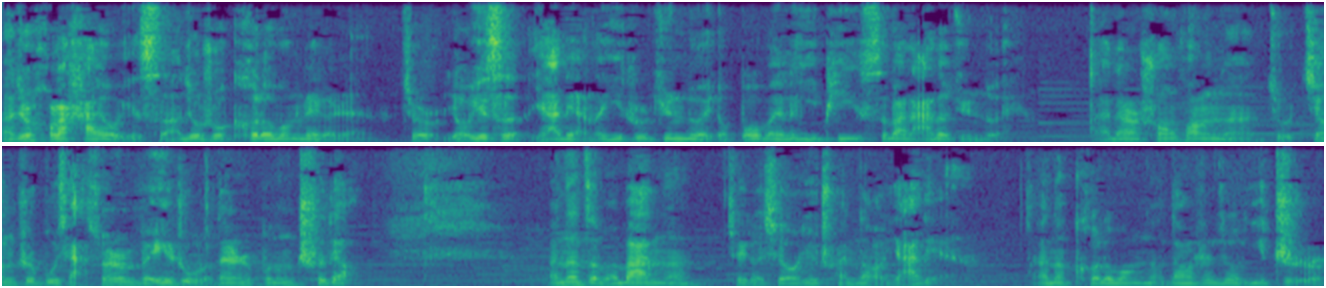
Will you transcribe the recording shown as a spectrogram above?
啊，就是后来还有一次啊，就说克勒翁这个人，就是有一次雅典的一支军队就包围了一批斯巴达的军队，啊，但是双方呢就僵持不下，虽然围住了，但是不能吃掉，啊，那怎么办呢？这个消息传到雅典，啊，那克勒翁呢当时就一指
